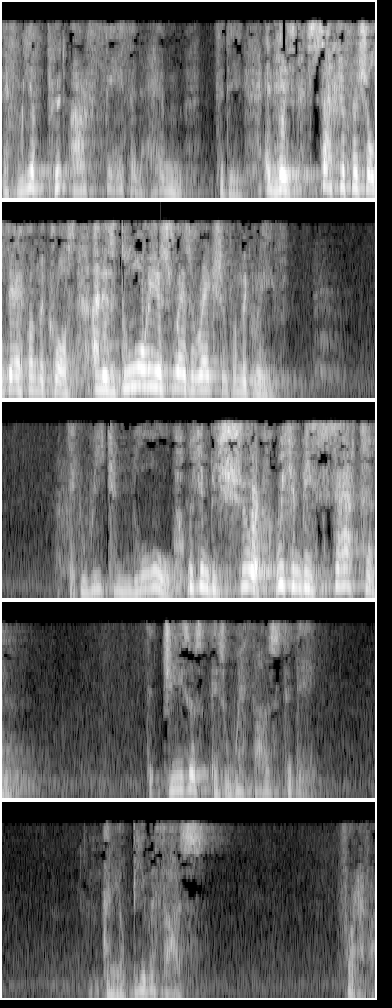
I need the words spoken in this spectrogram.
if we have put our faith in Him today, in His sacrificial death on the cross and His glorious resurrection from the grave, then we can know, we can be sure, we can be certain that Jesus is with us today and He'll be with us forever.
